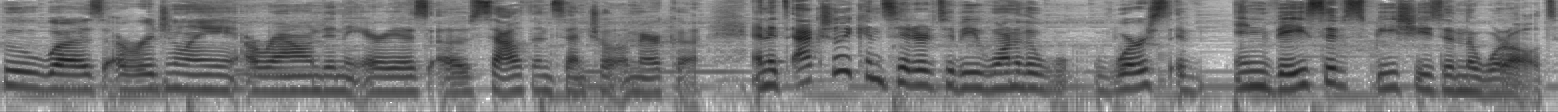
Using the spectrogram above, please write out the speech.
who was originally around in the areas of South and Central America. And it's actually considered to be one of the worst invasive species in the world.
